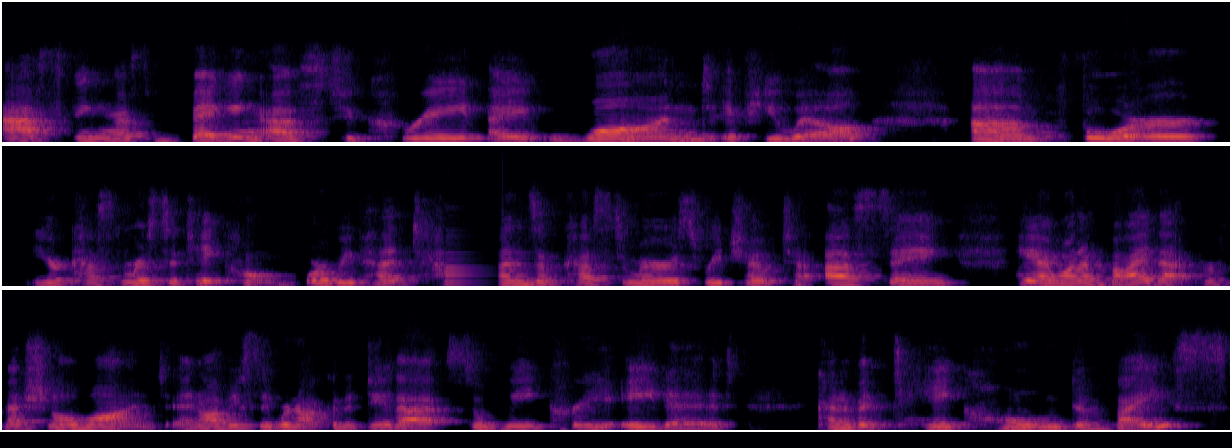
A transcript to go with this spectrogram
asking us, begging us to create a wand, if you will, um, for your customers to take home. Or we've had tons of customers reach out to us saying, hey, I want to buy that professional wand. And obviously, we're not going to do that. So we created kind of a take home device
